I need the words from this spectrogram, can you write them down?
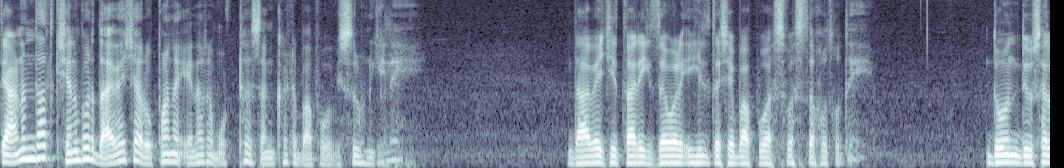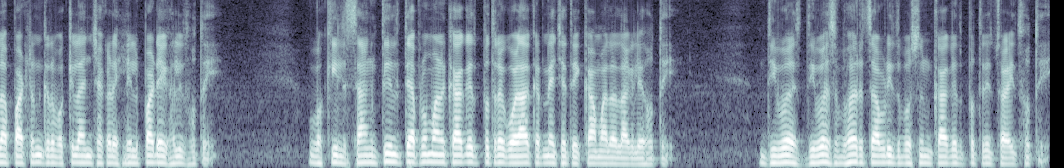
त्या आनंदात क्षणभर दाव्याच्या रूपानं येणारं मोठं संकट बापू विसरून गेले. दाव्याची तारीख जवळ येईल तसे बापू अस्वस्थ होत होते. दोन दिवसाला पाटणकर वकिलांच्याकडे हेलपाडे घालीत होते. वकील सांगतील त्याप्रमाणे कागदपत्र गोळा करण्याचे ते कामाला लागले होते. दिवस दिवसभर चावडीत बसून कागदपत्रे चाळीत होते.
